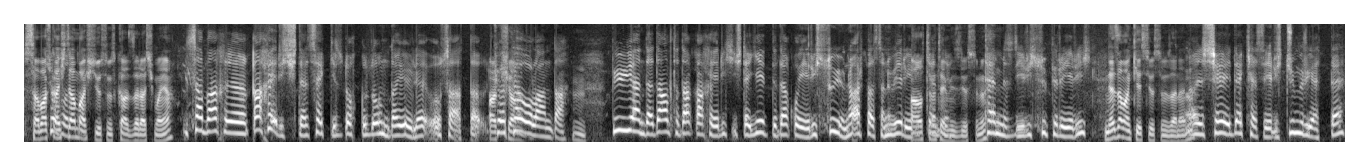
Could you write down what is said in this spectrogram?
Sabah çok kaçtan ot. başlıyorsunuz kazları açmaya? Sabah e, kalkar işte 8, 9, 10'da öyle o saatte. Akşam. Köpe olanda. Hı. Büyüyende de 6'da kalkarız işte 7'de koyarız suyunu arpasını veririz. Altını kendi. temizliyorsunuz. Temizleriz, süpüreriz. Ne zaman kesiyorsunuz anneanne? Şeyde keseriz, Cumhuriyet'te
